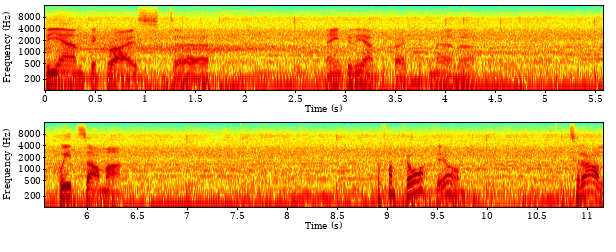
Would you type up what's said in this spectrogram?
The Antichrist. Eh, nej, inte The Antichrist. Vilken är det nu Skitsamma. Vad fan pratar jag om? Trall.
